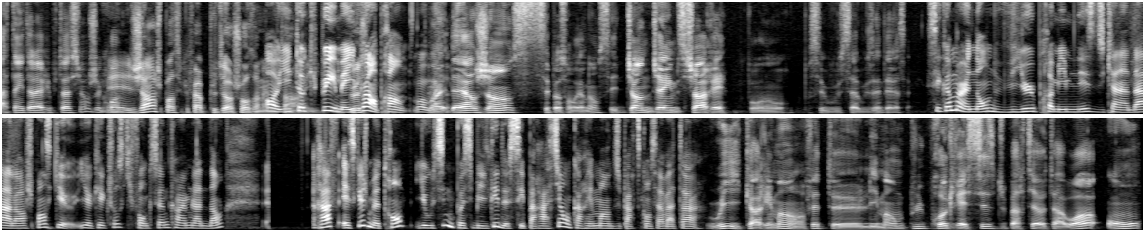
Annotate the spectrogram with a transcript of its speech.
atteinte à la réputation, je crois. Mais Jean, je pense qu'il peut faire plusieurs choses en même Oh, temps. il est occupé, mais il peut en prendre. Ouais, ouais. Ouais, D'ailleurs, Jean, c'est pas son vrai nom, c'est John James Charest, pour, si vous, ça vous intéresse. C'est comme un nom de vieux premier ministre du Canada. Alors, je pense qu'il y a- il y a quelque chose qui fonctionne quand même là-dedans. Euh, Raph, est-ce que je me trompe? Il y a aussi une possibilité de séparation carrément du Parti conservateur. Oui, carrément. En fait, euh, les membres plus progressistes du Parti à Ottawa ont,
